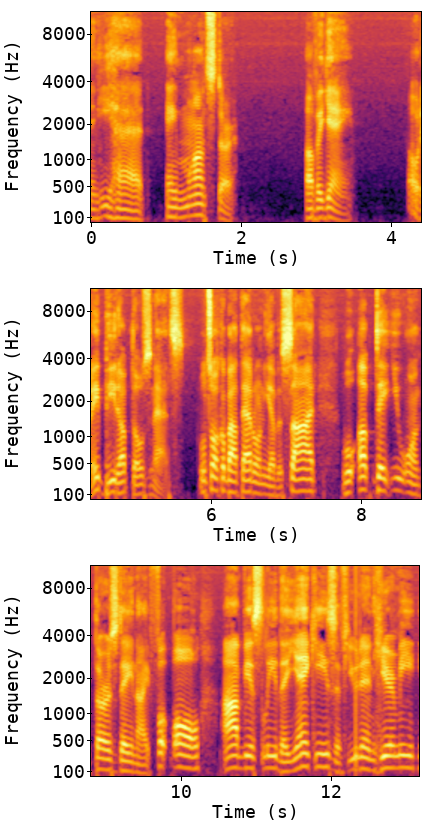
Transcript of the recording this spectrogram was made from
and he had a monster of a game. Oh, they beat up those Nets. We'll talk about that on the other side. We'll update you on Thursday night football. Obviously, the Yankees, if you didn't hear me,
